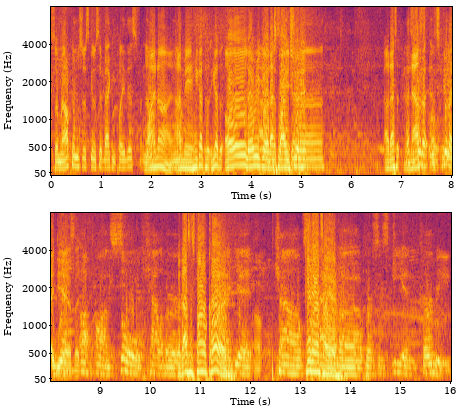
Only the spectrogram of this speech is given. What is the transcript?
So Malcolm's just gonna sit back and play this? No? Why not? No? I mean, he got the he got the oh there we go. Uh, that's, why you shouldn't. Oh, that's, That's, and a that's good, that's a good idea, next but up on Soul Calibur. but that's his final card. I card. get Oh. Count Good anti-air. Versus Ian Kirby.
